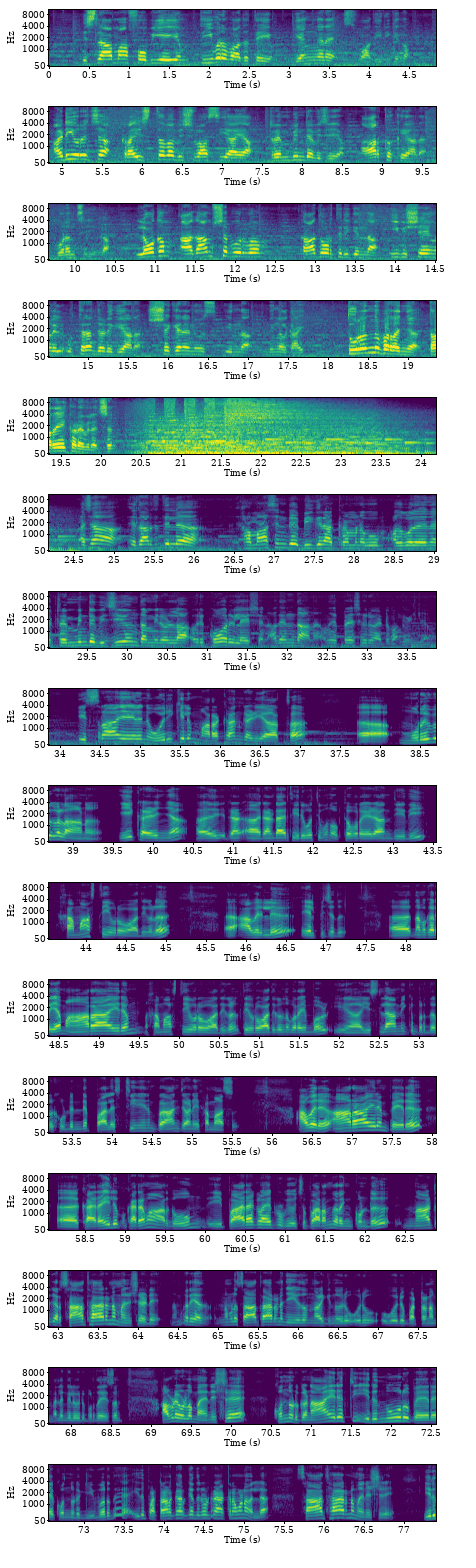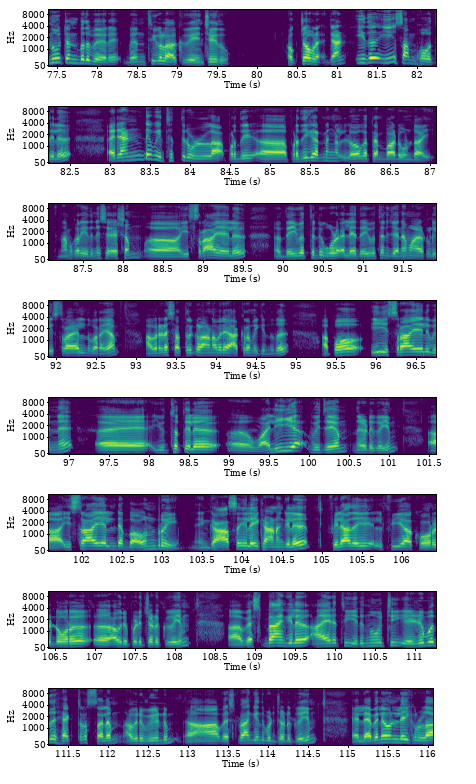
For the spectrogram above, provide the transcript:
ഇസ്ലാമാഫോബിയെയും തീവ്രവാദത്തെയും എങ്ങനെ സ്വാധീനിക്കുന്നു? അടിയുറച്ച ക്രൈസ്തവ വിശ്വാസിയായ ട്രംപിന്റെ വിജയം ആർക്കൊക്കെയാണ് ഗുണം ചെയ്യുക? ലോകം ആകാംക്ഷപൂർവം കാതോർത്തിരിക്കുന്ന ഈ വിഷയങ്ങളിൽ ഉത്തരം തേടുകയാണ് ഷെഗന ന്യൂസ് ഇന്ന് നിങ്ങൾക്കായി. തുറന്നു പറഞ്ഞ് തറേക്കടവിലച്ചൻ അച്ഛാ യഥാർത്ഥത്തിൽ ഹമാസിന്റെ ഭീകരാക്രമണവും അതുപോലെ തന്നെ ട്രംപിന്റെ വിജയവും തമ്മിലുള്ള ഒരു കോ റിലേഷൻ അതെന്താണ്? ഒന്ന് പ്രേക്ഷകരുമായിട്ട് പങ്കുവയ്ക്കാം. ഇസ്രായേലിന് ഒരിക്കലും മറക്കാൻ കഴിയാത്ത മുറിവുകളാണ് ഈ കഴിഞ്ഞ അതായത് രണ്ടായിരത്തി ഇരുപത്തി മൂന്ന് ഒക്ടോബർ ഏഴാം തീയതി ഹമാസ് തീവ്രവാദികൾ അവരിൽ ഏൽപ്പിച്ചത്. നമുക്കറിയാം ആറായിരം ഹമാസ് തീവ്രവാദികൾ തീവ്രവാദികൾ എന്ന് പറയുമ്പോൾ ഇസ്ലാമിക് ബ്രദർഹുഡിന്റെ പാലസ്റ്റീനിയൻ ബ്രാഞ്ചാണ് ഈ ഹമാസ്. അവർ ആറായിരം പേര് കരയിലും കരമാർഗവും ഈ പാരാഗ്ലൈഡർ ഉപയോഗിച്ച് പറന്നിറങ്ങിക്കൊണ്ട് നാട്ടുകാർ സാധാരണ മനുഷ്യരുടെ നമുക്കറിയാം നമ്മൾ സാധാരണ ജീവിതം നയിക്കുന്ന ഒരു ഒരു ഒരു പട്ടണം അല്ലെങ്കിൽ ഒരു പ്രദേശം അവിടെയുള്ള മനുഷ്യരെ കൊന്നൊടുക്കണം. ആയിരത്തി ഇരുന്നൂറ് പേരെ കൊന്നൊടുക്കി. വെറുതെ ഇത് പട്ടാളക്കാർക്കെതിരെയുള്ള ആക്രമണമല്ല സാധാരണ മനുഷ്യരെ ഇരുന്നൂറ്റൻപത് പേരെ ബന്ധികളാക്കുകയും ചെയ്തു. ഒക്ടോബർ ഇത് ഈ സംഭവത്തിൽ രണ്ട് വിധത്തിലുള്ള പ്രതി പ്രതികരണങ്ങൾ ലോകത്തെമ്പാടും ഉണ്ടായി. നമുക്കറിയാം ഇതിന് ശേഷം ഇസ്രായേൽ ദൈവത്തിന്റെ കൂടെ അല്ലെ ദൈവത്തിന്റെ ജനമായിട്ടുള്ള ഇസ്രായേൽ എന്ന് പറയാം അവരുടെ ശത്രുക്കളാണ് അവരെ ആക്രമിക്കുന്നത്. അപ്പോൾ ഈ ഇസ്രായേൽ പിന്നെ യുദ്ധത്തിൽ വലിയ വിജയം നേടുകയും ഇസ്രായേലിന്റെ ബൗണ്ടറി ഗാസയിലേക്കാണെങ്കിൽ ഫിലാദൽഫിയ കോറിഡോർ അവർ പിടിച്ചെടുക്കുകയും വെസ്റ്റ് ബാങ്കിൽ ആയിരത്തി ഇരുന്നൂറ്റി എഴുപത് ഹെക്ടർ സ്ഥലം അവർ വീണ്ടും ആ വെസ്റ്റ് ബാങ്കിൽ നിന്ന് പിടിച്ചെടുക്കുകയും ലെബനോനിലേക്കുള്ള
